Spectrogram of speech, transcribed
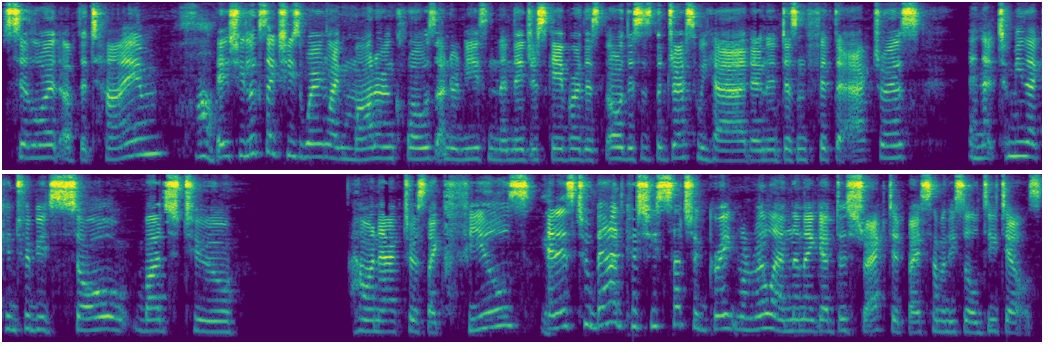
silhouette of the time. Huh. It, she looks like she's wearing like modern clothes underneath, and then they just gave her this. Oh, this is the dress we had, and it doesn't fit the actress. And that to me, that contributes so much to how an actress like feels, Yeah. and it's too bad because she's such a great Marilla, and then I get distracted by some of these little details.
